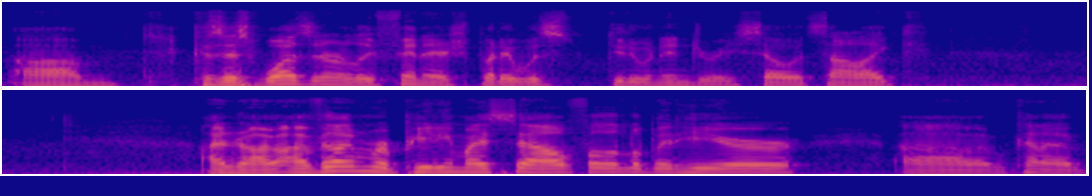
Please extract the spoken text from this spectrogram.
Because um, this was not early finish, but it was due to an injury, so it's not like I don't know. I feel like I'm repeating myself a little bit here. Uh, I'm kind of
